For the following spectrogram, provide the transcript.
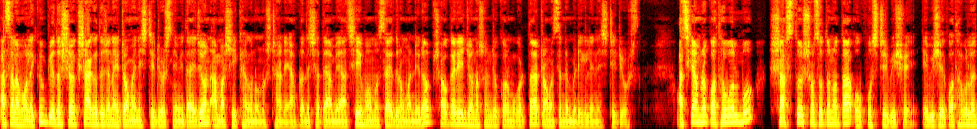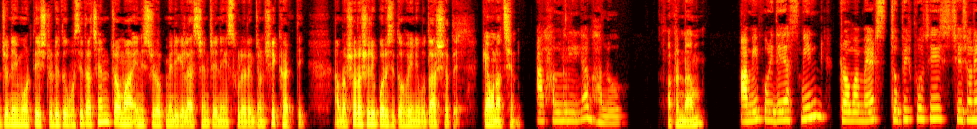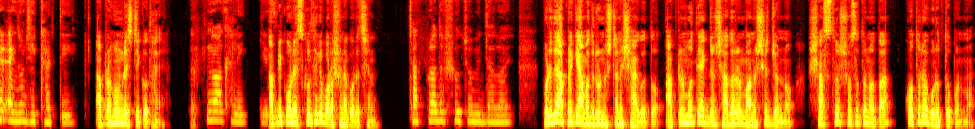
আসসালামু আলাইকুম। প্রিয় দর্শক স্বাগত জানাই ট্রমা ইনস্টিটিউটস নিয়মিত আয়োজন। আমার শিক্ষাঙ্গন অনুষ্ঠানে আপনাদের সাথে আমি আছি মোহাম্মদ সাইদ রহমান নীরব সহকারী জনসংযোগ কর্মকর্তা ট্রমা সেন্টার মেডিকেল ইনস্টিটিউটস আজকে আমরা কথা বলব স্বাস্থ্য সচেতনতা ও পুষ্টির বিষয়ে। এই বিষয়ে কথা বলার জন্য এই মুহূর্তে স্টুডিওতে উপস্থিত আছেন trauma institute of medical assistant training স্কুলের একজন শিক্ষার্থী। আমরা সরাসরি পরিচিত হয়ে নিব তার সাথে। কেমন আছেন? আলহামদুলিল্লাহ ভালো। আপনার নাম? আমি ফরিদা ইয়াসমিন ট্রমা ম্যাটস চব্বিশ পঁচিশ সেশনের একজন শিক্ষার্থী। আপনার হোম ডিস্ট্রিক্ট কোথায়? নোয়াখালী। আপনি কোন স্কুল থেকে পড়াশোনা করেছেন? চাঁদপুর আদর্শ উচ্চ বিদ্যালয়। ফরিদা আপনাকে আমাদের অনুষ্ঠানে স্বাগত। আপনার মতে একজন সাধারণ মানুষের জন্য স্বাস্থ্য সচেতনতা কতটা গুরুত্বপূর্ণ?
